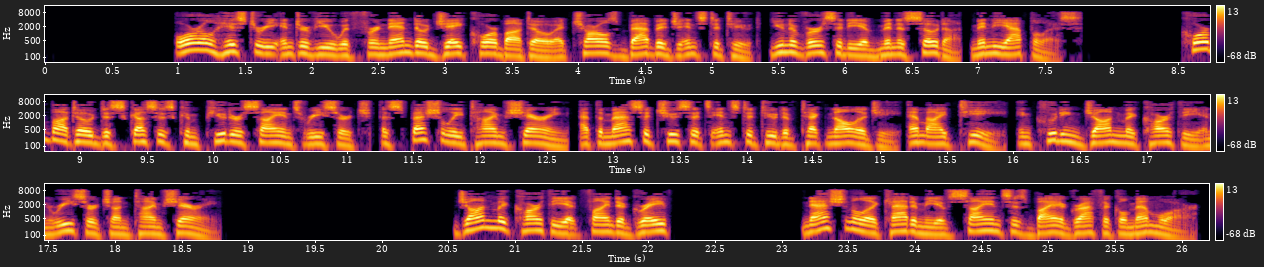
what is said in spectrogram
Oral history interview with Fernando J. Corbato at Charles Babbage Institute, University of Minnesota, Minneapolis. Corbato discusses computer science research, especially time-sharing, at the Massachusetts Institute of Technology MIT, including John McCarthy and research on time-sharing. John McCarthy at Find a Grave National Academy of Sciences biographical memoir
